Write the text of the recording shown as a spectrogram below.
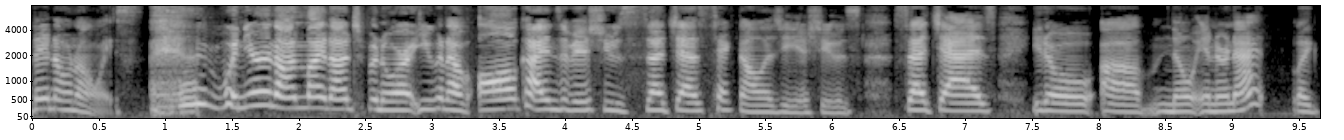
they don't always. when you're an online entrepreneur, you can have all kinds of issues, such as technology issues, such as, you know, um, no internet. Like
